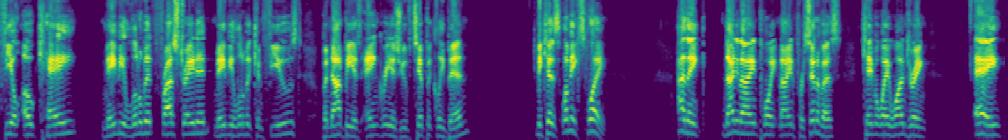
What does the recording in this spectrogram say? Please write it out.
feel okay? Maybe a little bit frustrated, maybe a little bit confused, but not be as angry as you've typically been? Because let me explain. I think 99.9% of us came away wondering, A,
